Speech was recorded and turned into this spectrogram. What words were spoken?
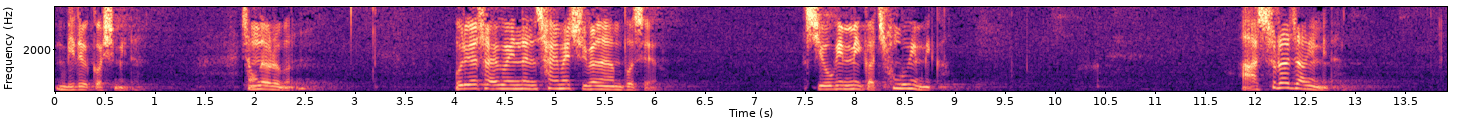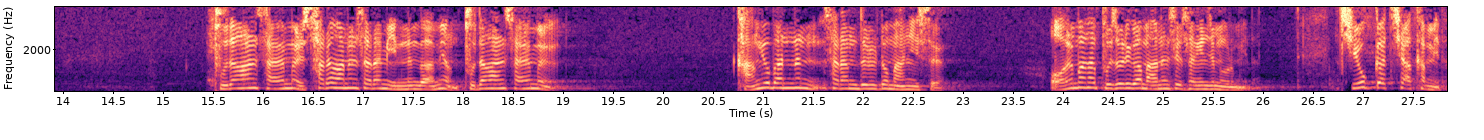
믿을 것입니다. 성도 여러분, 우리가 살고 있는 삶의 주변을 한번 보세요. 지옥입니까? 천국입니까? 아수라장입니다. 부당한 삶을 살아가는 사람이 있는가 하면 부당한 삶을 강요받는 사람들도 많이 있어요. 얼마나 부조리가 많은 세상인지 모릅니다. 지옥같이 악합니다.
